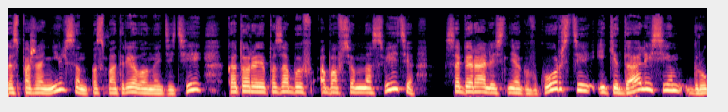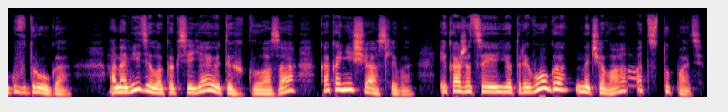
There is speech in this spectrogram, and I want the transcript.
Госпожа Нильсон посмотрела на детей, которые, позабыв обо всем на свете, собирали снег в горсти и кидались им друг в друга. Она видела, как сияют их глаза, как они счастливы, и, кажется, ее тревога начала отступать.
